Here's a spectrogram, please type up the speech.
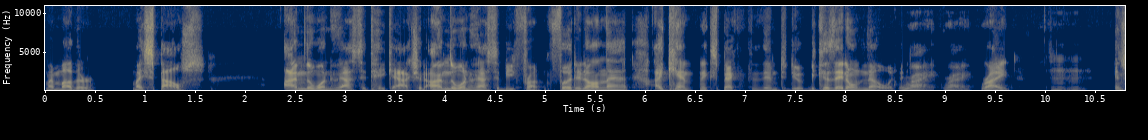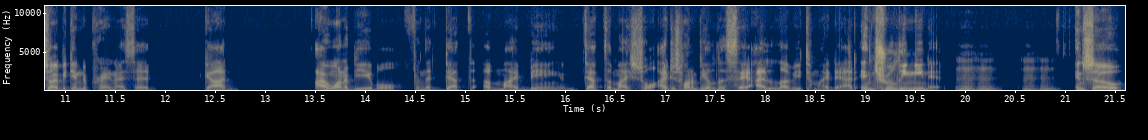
my mother, my spouse, I'm the one who has to take action. I'm the one who has to be front footed on that. I can't expect them to do it because they don't know it. Right. Right. Right. Mm-hmm. And so I began to pray and I said, God, I want to be able, from the depth of my being, depth of my soul, I just want to be able to say, I love you to my dad and truly mean it. Mm-hmm. Mm-hmm. And so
